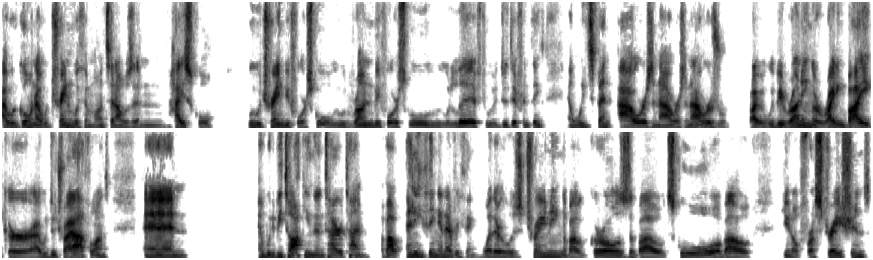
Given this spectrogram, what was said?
i would go and i would train with him once and i was in high school. We would train before school. We would run before school. We would lift. We would do different things. And we'd spend hours and hours and hours right we'd be running or riding bike or i would do triathlons. And and we'd be talking the entire time about anything and everything whether it was training about girls about school about you know frustrations.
